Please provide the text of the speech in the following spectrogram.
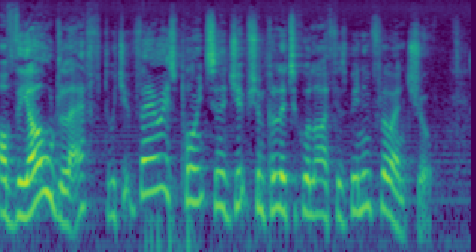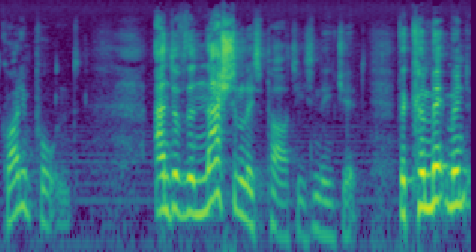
of the old left, which at various points in Egyptian political life has been influential, quite important, and of the nationalist parties in Egypt, the commitment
